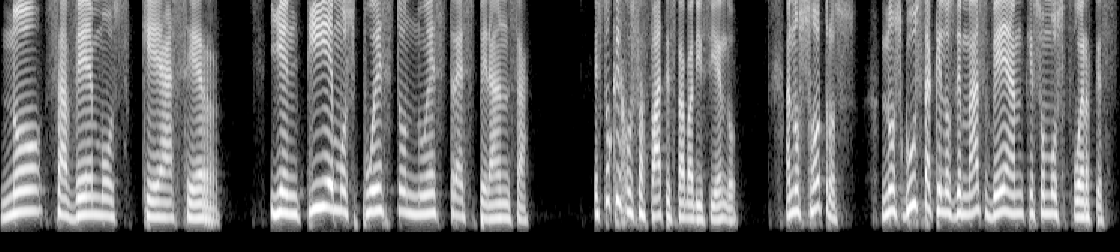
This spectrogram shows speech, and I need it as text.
No sabemos qué hacer y en ti hemos puesto nuestra esperanza. Esto que Josafat estaba diciendo, a nosotros nos gusta que los demás vean que somos fuertes,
